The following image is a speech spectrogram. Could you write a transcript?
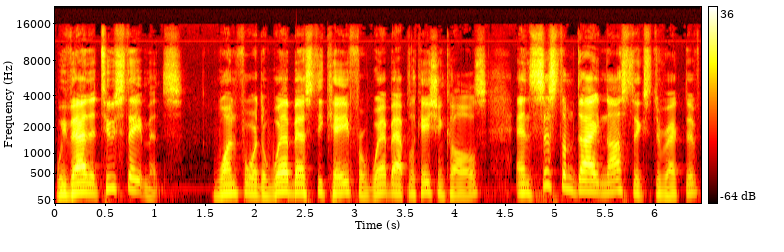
We've added two statements, one for the Web SDK for web application calls, and System Diagnostics Directive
